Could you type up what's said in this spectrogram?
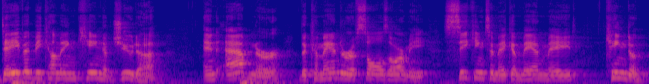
David becoming king of Judah, and Abner, the commander of Saul's army, seeking to make a man made kingdom.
